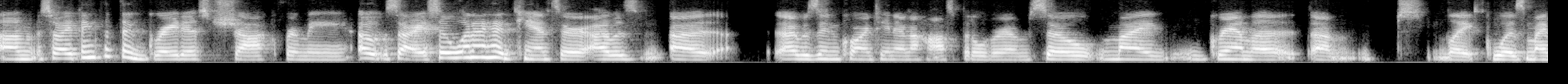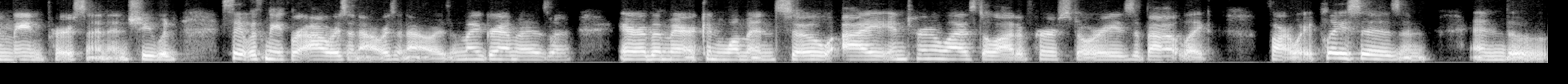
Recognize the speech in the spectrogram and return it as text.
Um, so I think that the greatest shock for me. Oh, sorry. So when I had cancer, I was uh, I was in quarantine in a hospital room. So my grandma, um, like, was my main person, and she would sit with me for hours and hours and hours. And my grandma is an Arab American woman, so I internalized a lot of her stories about like faraway places and and the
